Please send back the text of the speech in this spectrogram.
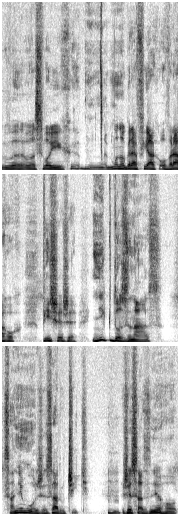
v, vo svojich mm, monografiách o vrahoch píše, že nikto z nás sa nemôže zaručiť, že sa z neho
